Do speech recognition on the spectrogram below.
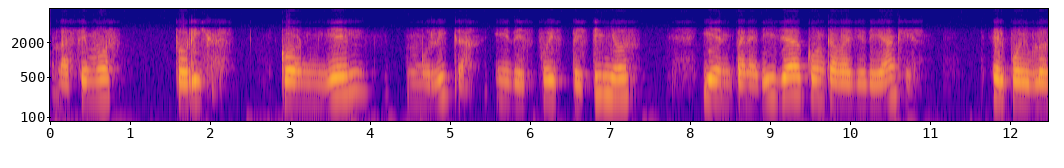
hacemos torrijas con miel muy rica y después pestiños y empanadilla con caballo de ángel el pueblo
